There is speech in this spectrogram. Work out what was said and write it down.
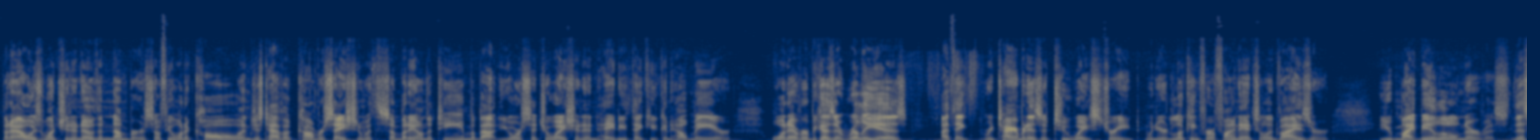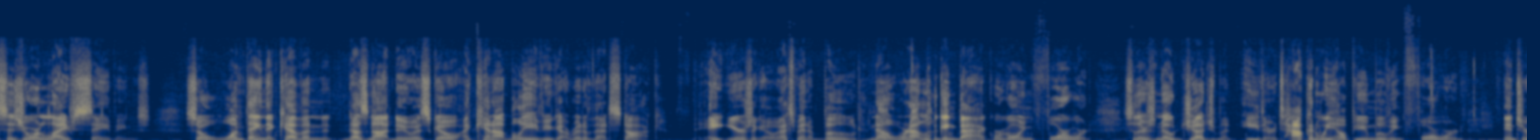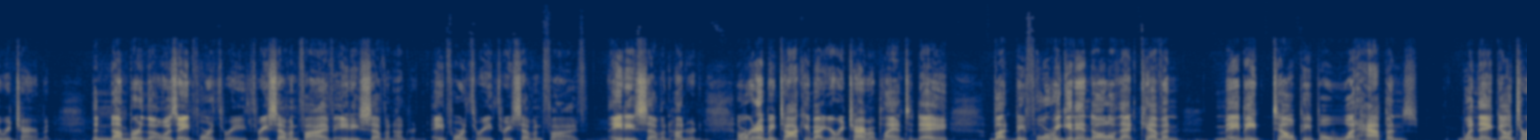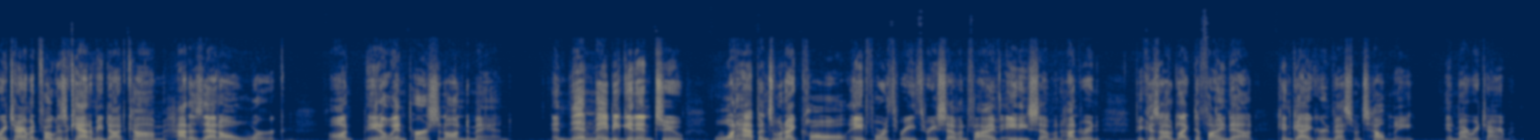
but I always want you to know the number. So if you want to call and just have a conversation with somebody on the team about your situation and hey, do you think you can help me or whatever? Because it really is. I think retirement is a two way street. When you're looking for a financial advisor, you might be a little nervous. This is your life savings. So, one thing that Kevin does not do is go, I cannot believe you got rid of that stock eight years ago. That's been a boon. No, we're not looking back. We're going forward. So there's no judgment either. It's how can we help you moving forward into retirement? The number, though, is 843 375 8700. 843 375 8700. And we're going to be talking about your retirement plan today. But before we get into all of that, Kevin, maybe tell people what happens when they go to retirementfocusacademy.com. How does that all work? On, you know, in person, on demand and then maybe get into what happens when I call 843 375 8700 because I would like to find out can Geiger Investments help me in my retirement?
